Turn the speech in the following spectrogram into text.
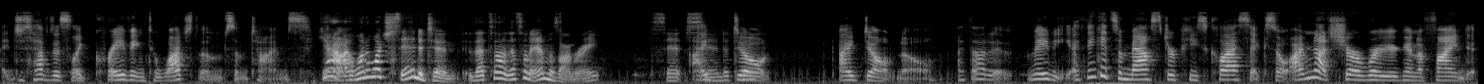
I just have this like craving to watch them sometimes. you Yeah, know? I want to watch Sanditon. That's on that's on Amazon, right? San- I don't. I don't know. I thought it maybe. I think it's a masterpiece classic, so I'm not sure where you're gonna find it.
